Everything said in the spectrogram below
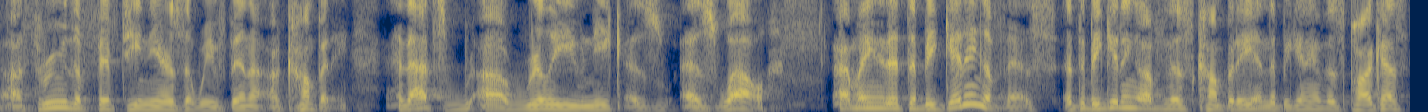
uh, through the 15 years that we've been a, a company. And that's uh, really unique as, as well. I mean, at the beginning of this, at the beginning of this company and the beginning of this podcast,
